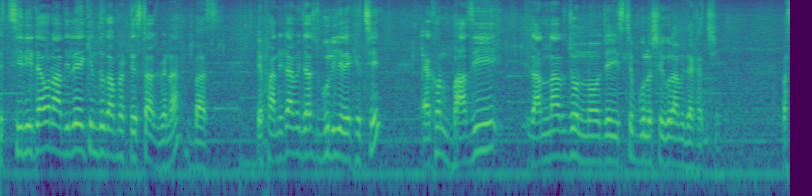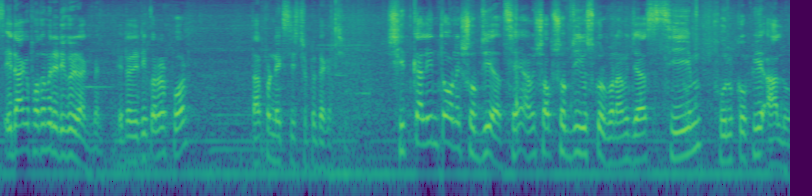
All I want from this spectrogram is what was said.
এই চিনিটাও না দিলে কিন্তু আপনার টেস্ট আসবে না। বাস, এই পানিটা আমি জাস্ট গুলিয়ে রেখেছি। এখন বাজি রান্নার জন্য যে স্টেপগুলো সেগুলো আমি দেখাচ্ছি। বাস, এটা আগে প্রথমে রেডি করে রাখবেন। এটা রেডি করার পর তারপর নেক্সট স্টেপটা দেখাচ্ছি। শীতকালীন তো অনেক সবজি আছে, আমি সব সবজি ইউজ করব না, আমি জাস্ট সিম, ফুলকপি, আলু।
